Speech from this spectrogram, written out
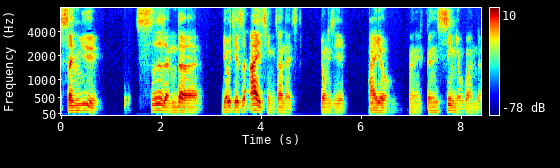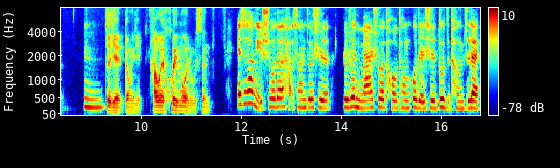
生育、私人的，尤其是爱情上的东西，还有嗯跟性有关的嗯，这些东西，他会讳莫如深。哎，就像你说的，好像就是，比如说你妈说头疼或者是肚子疼之类，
